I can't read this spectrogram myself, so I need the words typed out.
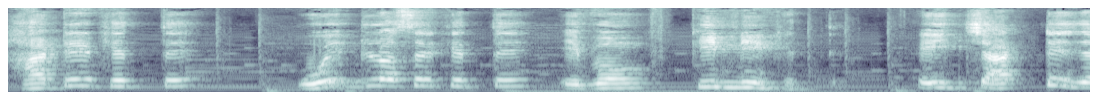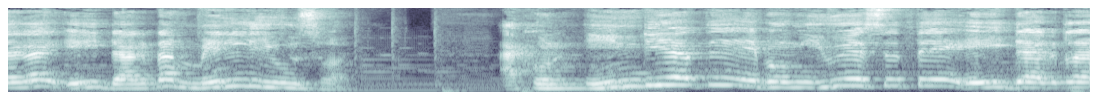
হার্টের ক্ষেত্রে ওয়েট লসের ক্ষেত্রে এবং কিডনির ক্ষেত্রে। এই চারটে জায়গায় এই ড্রাগটা মেনলি ইউজ হয়। এখন ইন্ডিয়াতে এবং ইউএসএ তে এই ড্রাগটা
